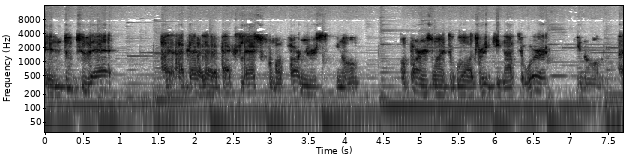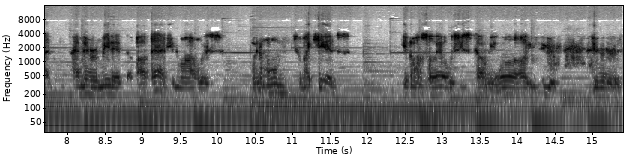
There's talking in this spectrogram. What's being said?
and due to that, I, I got a lot of backslash from my partners. You know, my partners wanted to go out drinking after work. You know, I I never made it about that. You know, I always went home to my kids. You know, so they always used to tell me, well, you, your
